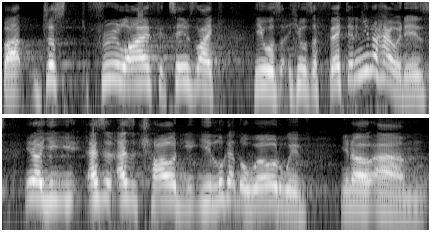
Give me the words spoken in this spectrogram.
But just through life, it seems like he was, he was affected. And you know how it is. You know, you, you as, a, as a child, you, you look at the world with, you know, um,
